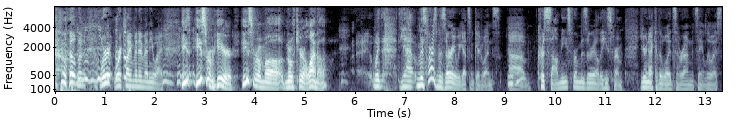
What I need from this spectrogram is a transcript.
We're we're claiming him anyway. he's he's from here. He's from uh, North Carolina. With yeah, as far as Missouri, we got some good ones. Um, Chris Samnee's from Missouri, although he's from your neck of the woods around in St. Louis.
